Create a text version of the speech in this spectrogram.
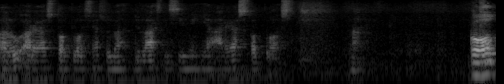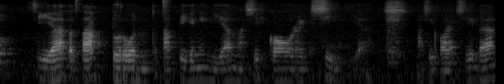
Lalu area stop lossnya sudah jelas di sini. Ya area stop loss. Nah gold dia tetap turun. Tetapi ini dia masih koreksi ya. Masih koreksi dan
